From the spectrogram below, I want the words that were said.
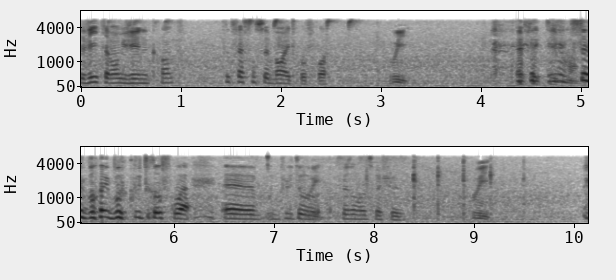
Vite avant que j'ai une crampe. De toute façon, ce banc est trop froid. oui. Effectivement. ce banc est beaucoup trop froid. Euh, plutôt oui, faisons autre chose. Oui.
